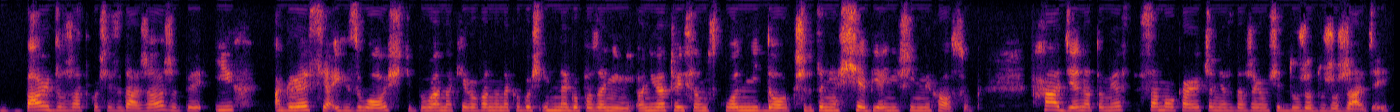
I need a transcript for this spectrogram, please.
bardzo rzadko się zdarza, żeby ich agresja, ich złość była nakierowana na kogoś innego poza nimi. Oni raczej są skłonni do krzywdzenia siebie niż innych osób. W Hadzie natomiast samookaleczenia zdarzają się dużo, dużo rzadziej.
